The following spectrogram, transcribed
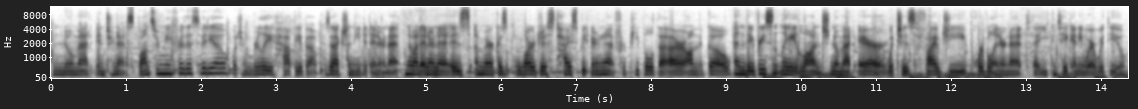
Nomad Internet sponsored me for this video, which I'm really happy about because I actually needed internet. Nomad Internet is America's largest high-speed internet for people that are on the go. And they recently launched Nomad Air, which is 5G portable internet that you can take anywhere with you.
